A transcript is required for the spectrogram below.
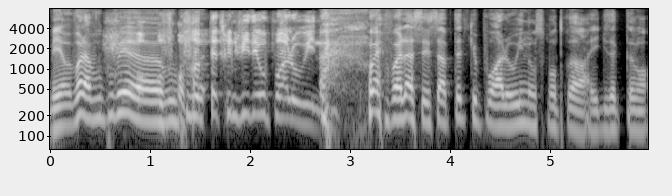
mais euh, voilà vous pouvez euh, on, vous fera peut-être une vidéo pour Halloween. Ouais voilà c'est ça. Peut-être que pour Halloween on se montrera exactement.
